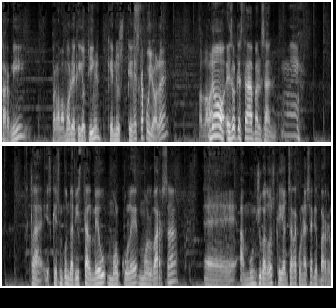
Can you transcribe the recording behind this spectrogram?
Per mi, per la memòria que jo tinc, Més- que no és... Que és... Més que Puyol, eh? No, és el que estava pensant. Eh. Clar, és que és un punt de vista el meu molt culer, molt Barça, eh, amb uns jugadors que jo haig de reconèixer que per,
